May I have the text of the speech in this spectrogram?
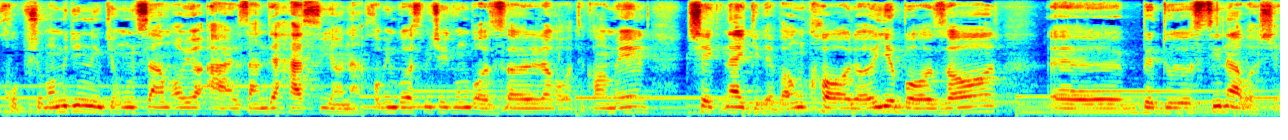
خب شما می‌دونید که اون سهم آیا ارزنده هست یا نه. خب این باعث میشه که اون بازار رقابت کامل شکل نگیره و اون کارایی بازار به درستی نباشه.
